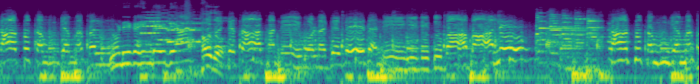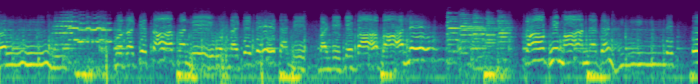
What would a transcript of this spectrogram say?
ಸಾಕು ಸಂಯಮ ಬಲ್ ನೋಡಿ ಈಗ ಹಿಂದೆ ಇದೆಯಾ? ಹೌದು. ಸಾಧನೆ ಒಳಗೆ ವೇದನೆ ಹಿಡಿದು ಬಾಬಾಲೆ ಸಾಕು ಸಂಯಮ ಬಲ್ ಹೊರಗೆ ಸಾಧನೆ ಒಳಗೆ ವೇದನೆ ಬಳಿಗೆ ಬಾಬಾಲೆ ಸ್ವಾಭಿಮಾನದ ನೈಂದೆ ಓ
